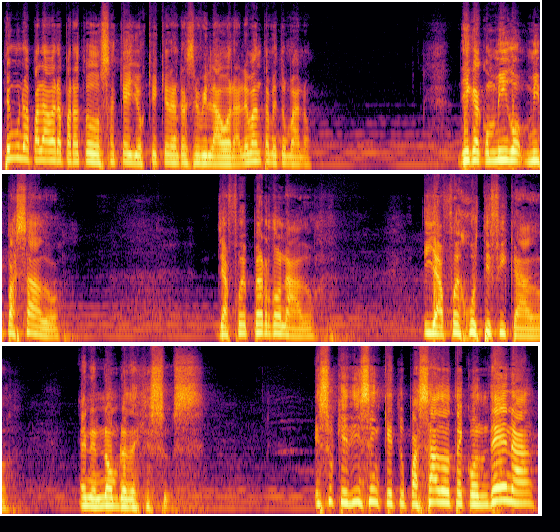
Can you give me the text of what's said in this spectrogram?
Tengo una palabra para todos aquellos que quieren recibirla ahora. Levántame tu mano. Diga conmigo, mi pasado ya fue perdonado y ya fue justificado en el nombre de Jesús. Eso que dicen que tu pasado te condena,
